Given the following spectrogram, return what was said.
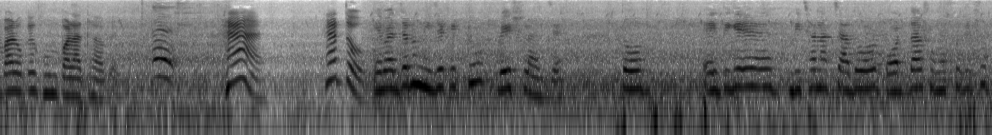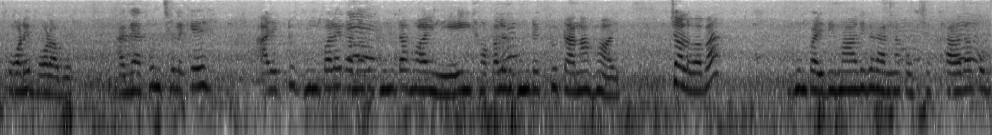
আবার ওকে ঘুম পাড়াতে হবে। হ্যাঁ হ্যাঁ তো। এবার যেন নিজেকে একটু ফ্রেশ লাগছে। তো এইদিকে বিছানার চাদর, পর্দা, সমস্ত কিছু পরে পরাবো। আগে এখন ছেলেকে আর একটু ঘুম পাড়ে কেন ঘুমটা হয়নি। এই সকালের ঘুমটা একটু টানা হয়। চলো বাবা, ঘুম পাড়ি দিই মা ওদিকে রান্না করছে। খাওয়া দাওয়া করব।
